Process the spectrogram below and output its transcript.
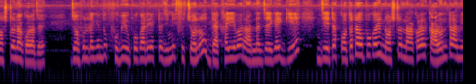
নষ্ট না করা যায়। জবা ফুলটা কিন্তু খুবই উপকারী একটা জিনিস। তো চলো দেখাই এবার রান্নার জায়গায় গিয়ে যে এটা কতটা উপকারী নষ্ট না করার কারণটা আমি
